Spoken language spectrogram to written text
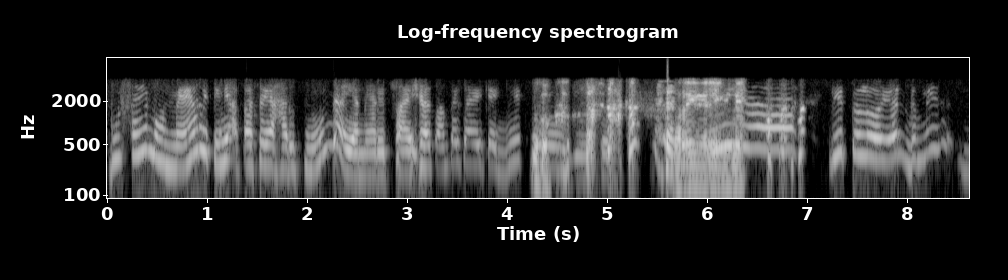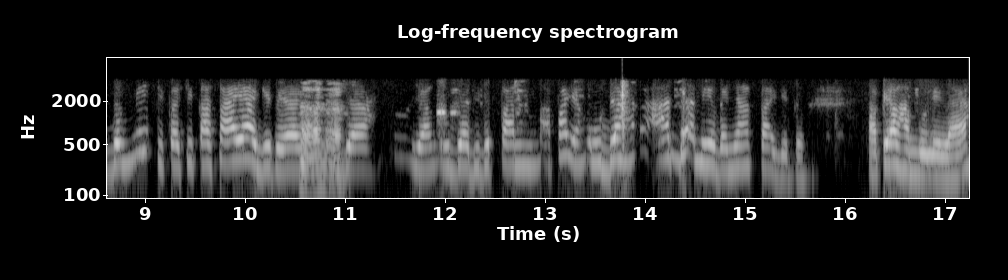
Bu saya mau merit ini apa saya harus nunda ya merit saya? Sampai saya kayak gitu gitu. Ngeri ngeri. Iya, gitu loh ya demi demi cita-cita saya gitu ya yang udah yang udah di depan apa yang udah ada nih udah nyata gitu. Tapi alhamdulillah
